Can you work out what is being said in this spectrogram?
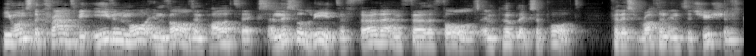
He wants the crown to be even more involved in politics, and this will lead to further and further falls in public support for this rotten institution.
